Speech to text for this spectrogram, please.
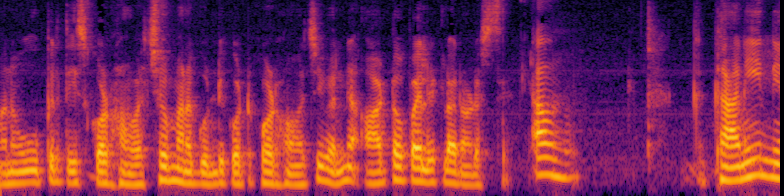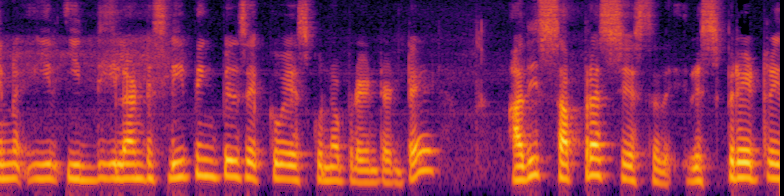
మనం ఊపిరి తీసుకోవడం అవ్వచ్చు మన గుండె కొట్టుకోవడం అవ్వచ్చు ఇవన్నీ ఆటో పైలట్లో నడుస్తాయి. అవును. కానీ నేను ఇది ఇలాంటి స్లీపింగ్ పిల్స్ ఎక్కువ వేసుకున్నప్పుడు ఏంటంటే అది సప్రెస్ చేస్తుంది. రెస్పిరేటరీ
